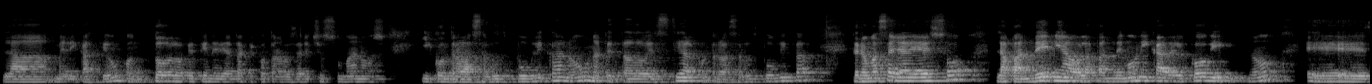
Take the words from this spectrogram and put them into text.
la medicación con todo lo que tiene de ataque contra los derechos humanos y contra la salud pública, ¿no? un atentado bestial contra la salud pública. Pero más allá de eso, la pandemia o la pandemónica del COVID ¿no? Eh,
